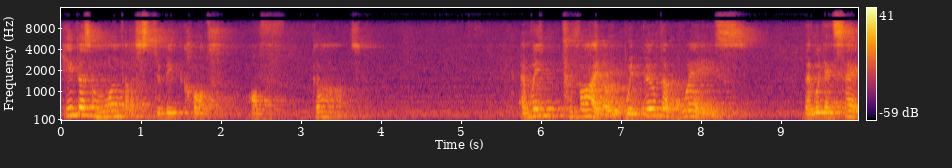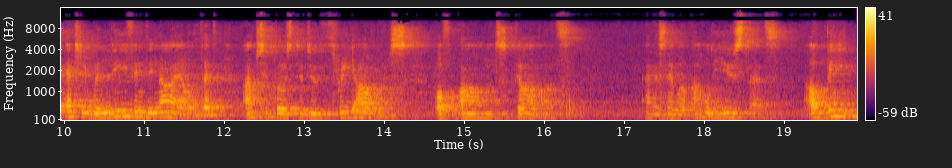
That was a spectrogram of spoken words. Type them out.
he doesn't want us to be caught off guard. And we provide or we build up ways that we can say, actually, we live in denial that I'm supposed to do three hours of armed guards and I say, well, I will use that. I'll be,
